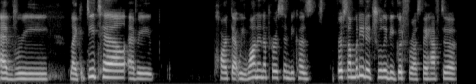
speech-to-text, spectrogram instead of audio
every like detail every part that we want in a person because for somebody to truly be good for us they have to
